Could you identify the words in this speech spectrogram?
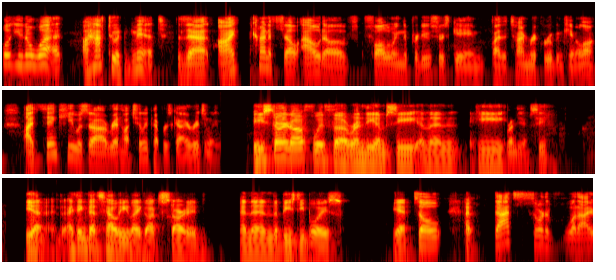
Well, you know what? I have to admit that I kind of fell out of following the producers game by the time Rick Rubin came along. I think he was a Red Hot Chili Peppers guy originally. He started off with uh, Run DMC and then he Run DMC. yeah, I think that's how he like got started. And then the Beastie Boys. Yeah. So I- that's sort of what I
